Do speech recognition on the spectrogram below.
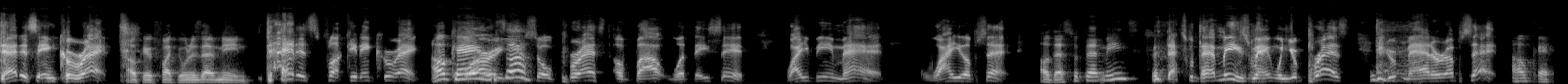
That is incorrect. Okay, fuck it. What does that mean? That is fucking incorrect. Okay, Why are you up? so pressed about what they said? Why are you being mad? Why are you upset? Oh, that's what that means. That's what that means, man. When you're pressed, you're mad or upset. okay,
